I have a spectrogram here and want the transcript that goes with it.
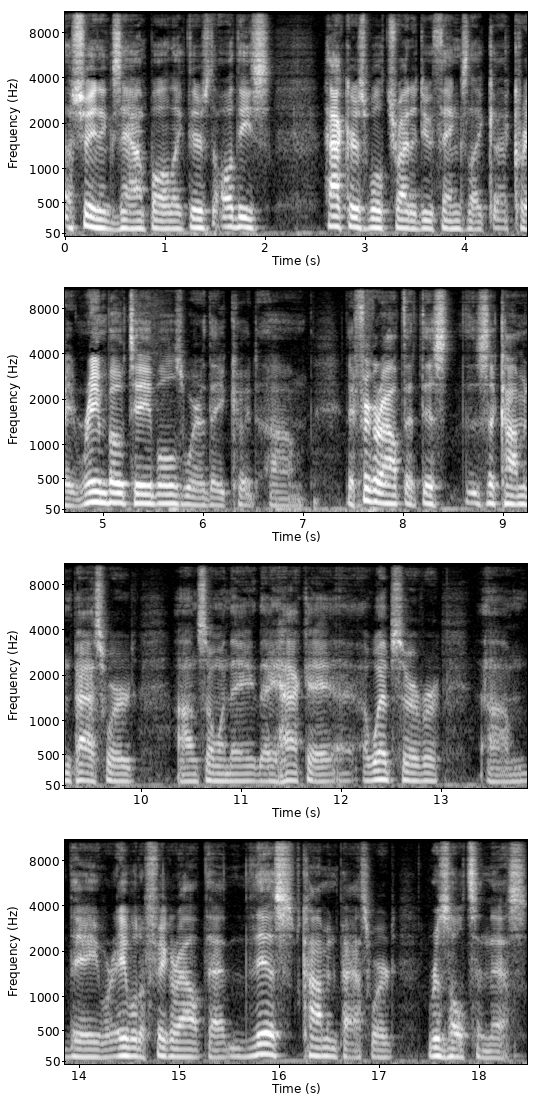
I'll show you an example. Like there's all these hackers will try to do things like uh, create rainbow tables where they could um, they figure out that this, this is a common password. Um, so when they they hack a, a web server, um, they were able to figure out that this common password results in this,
